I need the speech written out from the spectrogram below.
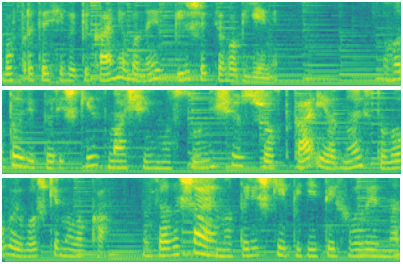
бо в процесі випікання вони збільшаться в об'ємі. Готові пиріжки змащуємо сумішю з жовтка і 1 столової ложки молока. Залишаємо пиріжки підійти хвилин на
